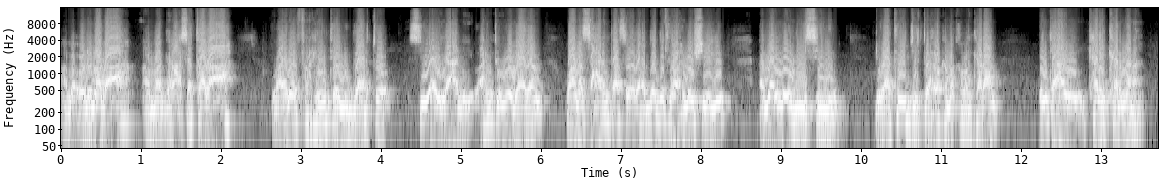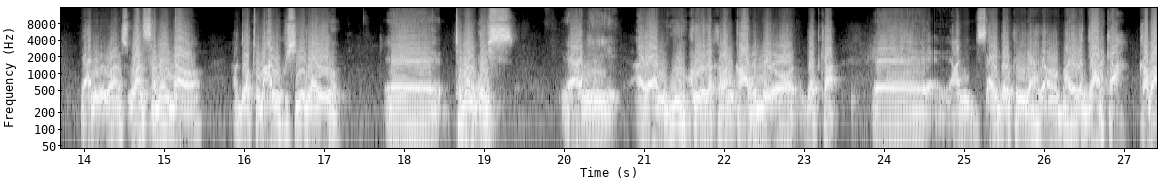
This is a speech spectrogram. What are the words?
ama culimada ah ama ganacsatada ah. Waa inay fariinteenu gaarto si ay yani arrinta u ogaadaan. Waana sax arrintaas ayada haddii dadkan wax loo sheegin ama aan la ogeysiinin. Dhibaatadii jirta waxba kama qaban karaan. Inta aan kari karnana yani waan samaynaa oo hadda waatuu macallinku sheegayo toban qoys yani ayaan guurkooda qaban qaabinay oo dadka yani disableka la yidhaahdo ama baahida gaarka ah qaba.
